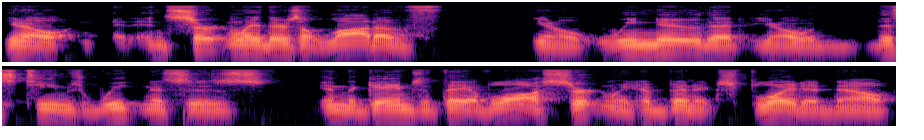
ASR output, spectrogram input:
you know, and certainly there's a lot of, you know, we knew that you know this team's weaknesses in the games that they have lost certainly have been exploited. Now,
